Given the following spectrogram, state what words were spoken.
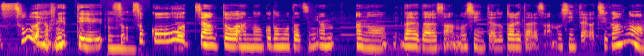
そうだよねっていう、うん、そそこをちゃんとあの子供たちにあのあの誰々さんの身体と誰々さんの身体が違うのは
